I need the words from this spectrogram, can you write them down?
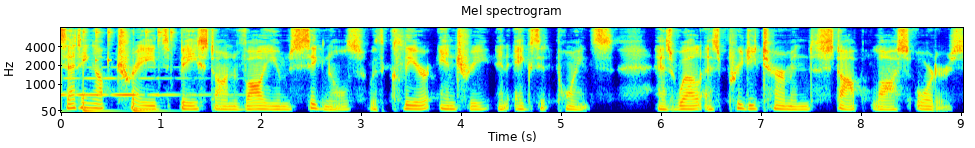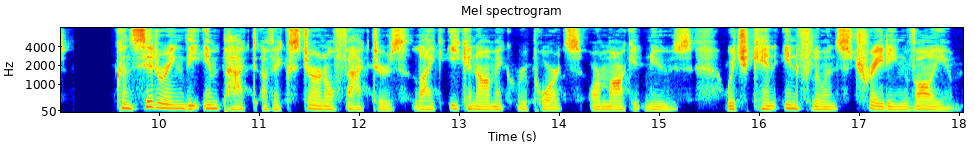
Setting up trades based on volume signals with clear entry and exit points, as well as predetermined stop loss orders. Considering the impact of external factors like economic reports or market news, which can influence trading volume.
